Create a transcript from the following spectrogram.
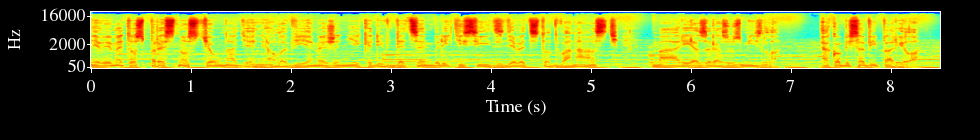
Nevieme to s presnosťou na deň, ale vieme, že niekedy v decembri 1912 Mária zrazu zmizla. Ako by sa vyparila.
